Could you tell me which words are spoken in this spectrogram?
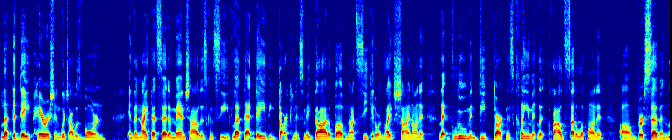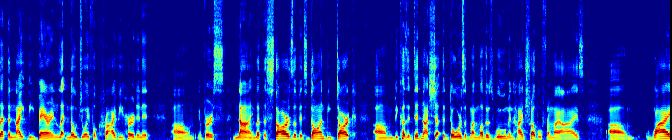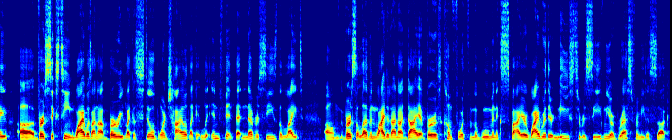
Let the day perish in which I was born, and the night that said, A man child is conceived. Let that day be darkness. May God above not seek it, or light shine on it. Let gloom and deep darkness claim it. Let clouds settle upon it. Um, verse 7 Let the night be barren. Let no joyful cry be heard in it. Um, verse 9 Let the stars of its dawn be dark, um, because it did not shut the doors of my mother's womb and hide trouble from my eyes. Um, why, uh, verse 16, why was I not buried like a stillborn child, like an infant that never sees the light? Um, verse 11, why did I not die at birth, come forth from the womb and expire? Why were there knees to receive me or breasts for me to suck?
